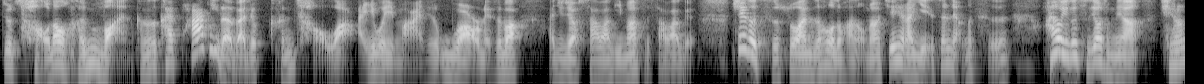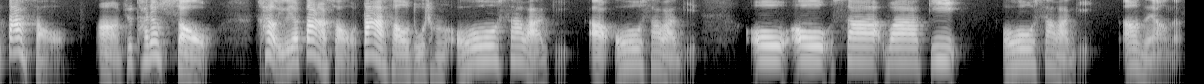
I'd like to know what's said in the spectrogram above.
就吵到很晚，可能是开 party 了呗，就很吵啊。哎呦我的妈呀，就是呜嗷的，是吧？哎，就叫騒ぎます，騒ぐ。这个词说完之后的话呢，我们要接下来引申两个词，还有一个词叫什么呀？写成大骚啊，就它叫骚。 还有一个叫大骚，大骚读成お騒ぎ啊，お騒ぎ。哦哦萨瓦吉，哦萨瓦吉啊，这样的，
